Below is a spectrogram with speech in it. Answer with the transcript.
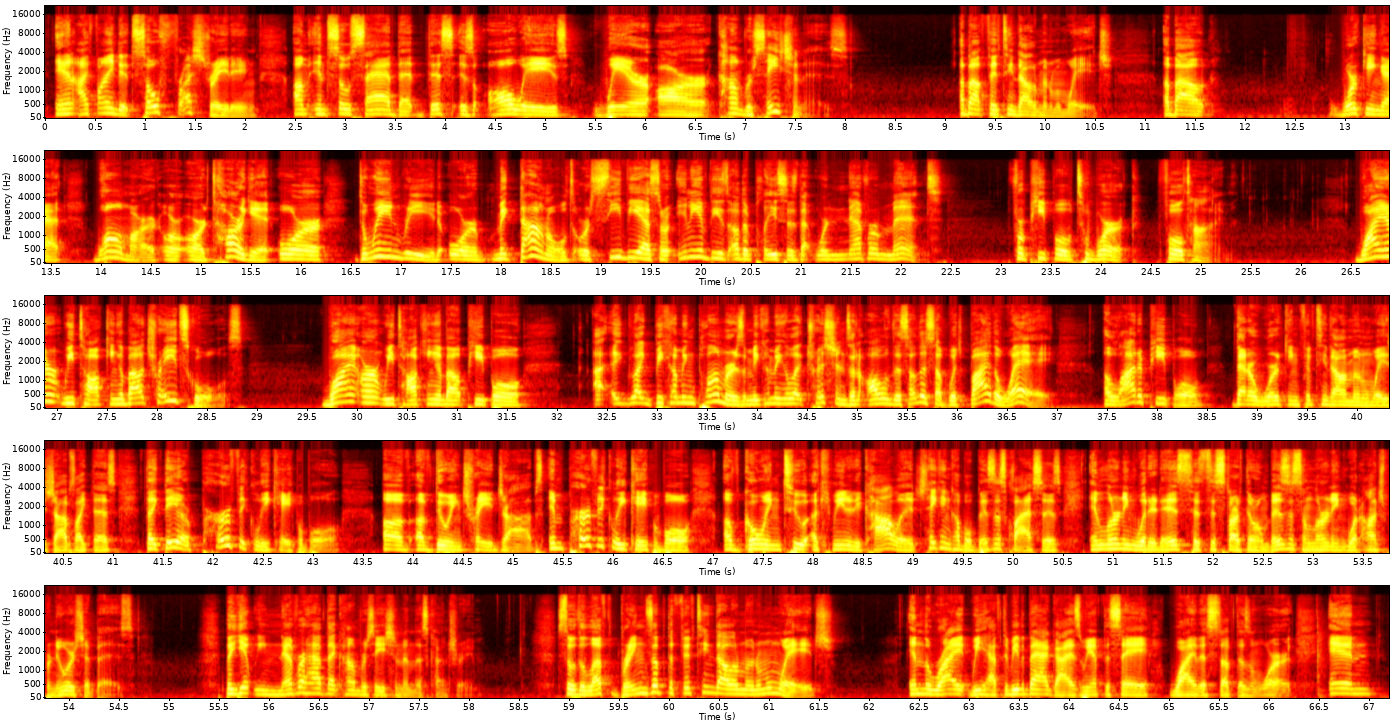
And I find it so frustrating um, and so sad that this is always where our conversation is about $15 minimum wage, about working at Walmart or, or Target or Duane Reade or McDonald's or CVS or any of these other places that were never meant for people to work full time. Why aren't we talking about trade schools? Why aren't we talking about people uh, like becoming plumbers and becoming electricians and all of this other stuff? Which, by the way, a lot of people that are working $15 minimum wage jobs like this, like they are perfectly capable of of doing trade jobs and perfectly capable of going to a community college, taking a couple business classes and learning what it is to, to start their own business and learning what entrepreneurship is. But yet we never have that conversation in this country. So the left brings up the $15 minimum wage. In the right, we have to be the bad guys. We have to say why this stuff doesn't work. And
